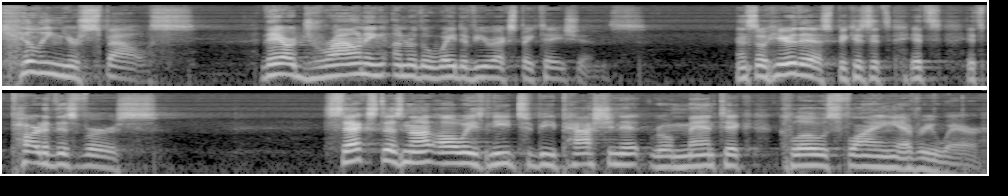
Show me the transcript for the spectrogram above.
killing your spouse. They are drowning under the weight of your expectations. And so hear this because it's, it's, it's part of this verse. Sex does not always need to be passionate, romantic, clothes flying everywhere.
